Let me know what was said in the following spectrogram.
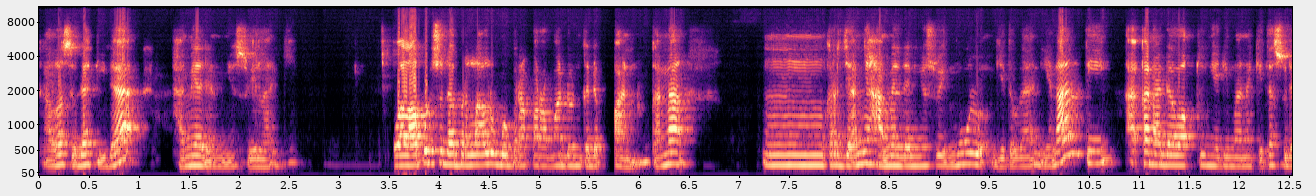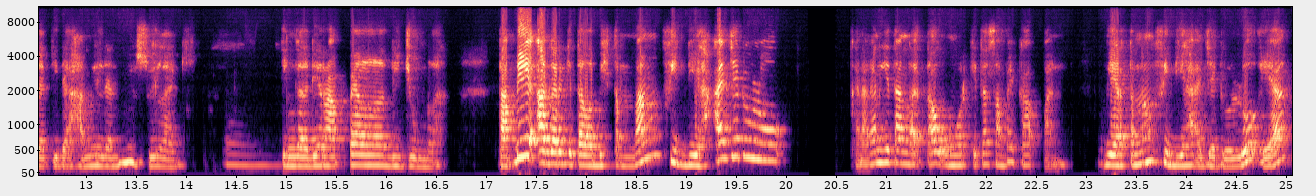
Kalau sudah tidak hamil dan menyusui lagi. Walaupun sudah berlalu beberapa Ramadan ke depan karena hmm, kerjanya hamil dan nyusuin mulu gitu kan. Ya nanti akan ada waktunya di mana kita sudah tidak hamil dan menyusui lagi. Hmm. tinggal dirapel di jumlah. Tapi agar kita lebih tenang fidyah aja dulu. Karena kan kita nggak tahu umur kita sampai kapan. Biar tenang fidyah aja dulu ya.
